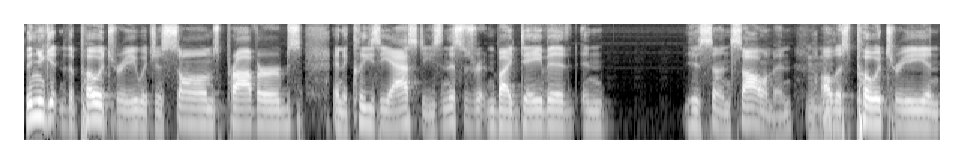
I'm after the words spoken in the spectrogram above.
then you get into the poetry, which is Psalms, Proverbs, and Ecclesiastes. And this was written by David and his son Solomon, all mm-hmm. this poetry and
